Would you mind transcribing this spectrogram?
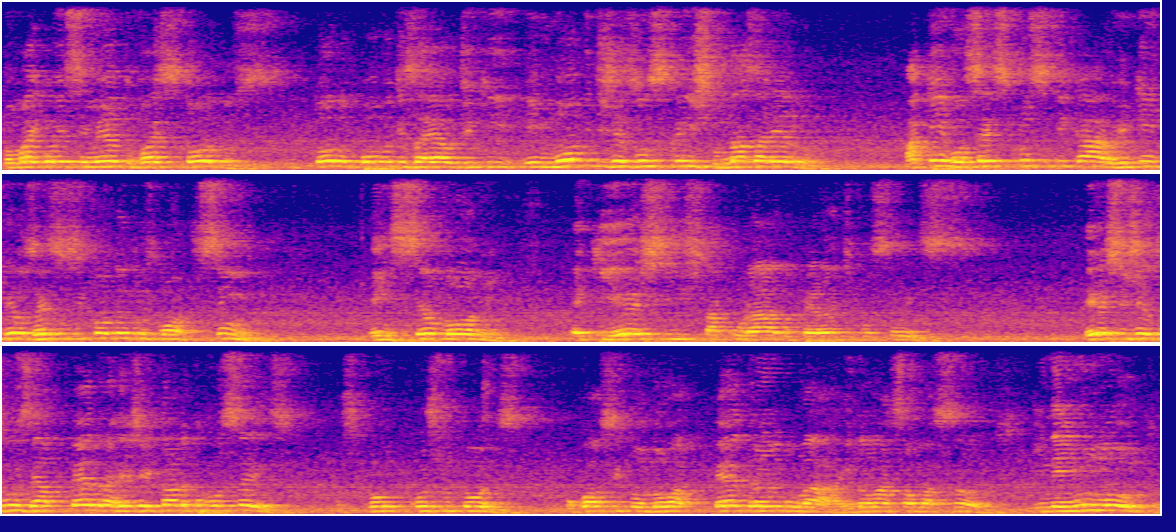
Tomai conhecimento, vós todos, todo o povo de Israel, de que em nome de Jesus Cristo, Nazareno, a quem vocês crucificaram e quem Deus ressuscitou dentre os mortos. Sim, em seu nome é que este está curado perante vocês. Este Jesus é a pedra rejeitada por vocês, os construtores, o qual se tornou a pedra angular, e não há salvação em nenhum outro,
